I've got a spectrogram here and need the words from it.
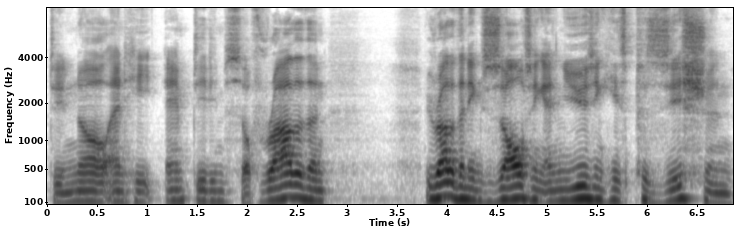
denial, and he emptied himself rather than rather than exalting and using his position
